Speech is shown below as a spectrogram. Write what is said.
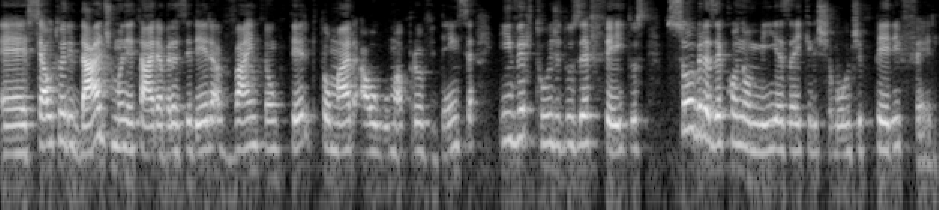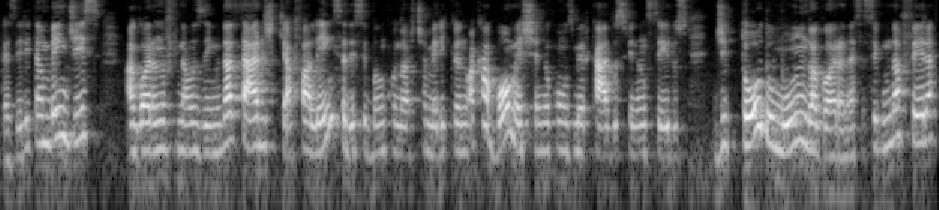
é, se a autoridade monetária brasileira vai então ter que tomar alguma providência em virtude dos efeitos sobre as economias aí que ele chamou de periféricas. Ele também disse, agora no finalzinho da tarde, que a falência desse banco norte-americano acabou mexendo com os mercados financeiros de todo o mundo agora nessa segunda-feira,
